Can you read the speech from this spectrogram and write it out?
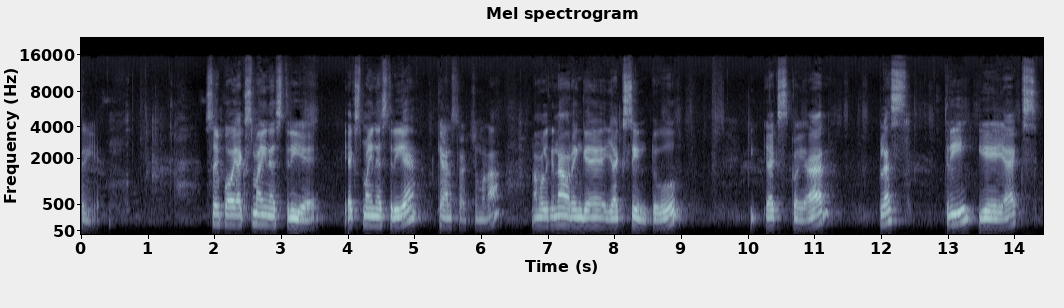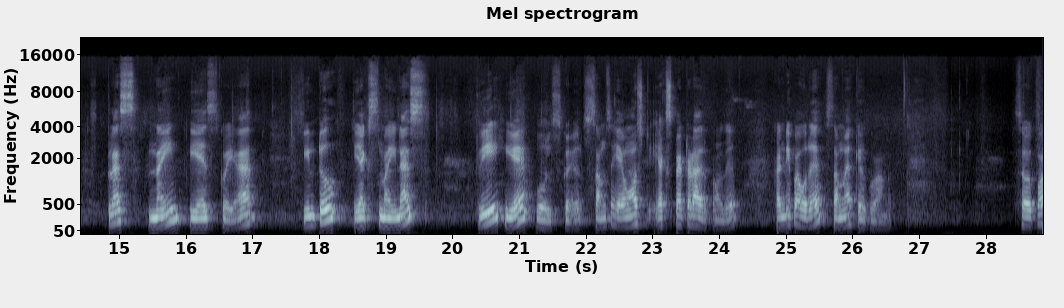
three a so இப்போது x minus three x minus த்ரீயை கேன்சல் அடிச்சோம்னா நம்மளுக்கு என்ன வரும் இங்கே x into x square plus three a x plus nine a square into x minus three a whole square sums most எக்ஸ்பெக்டடாக இருக்கும் அது கண்டிப்பாக ஒரு செம்மை கேட்குவாங்க ஸோ இப்போ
